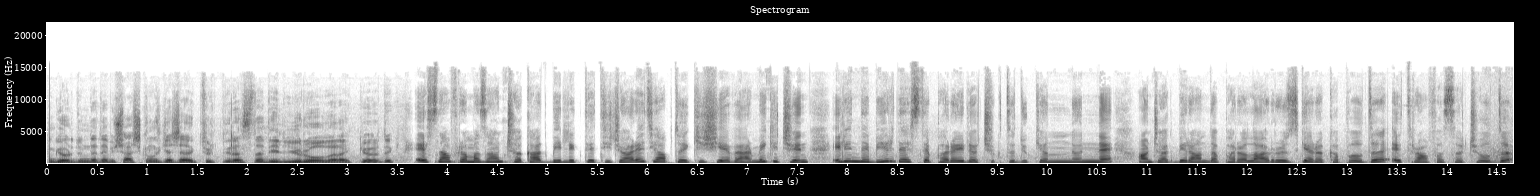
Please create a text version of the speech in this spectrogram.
Gördüğümde de bir şaşkınlık yaşadık. Türk lirası da değil euro olarak gördük. Esnaf Ramazan Çakat birlikte ticaret yaptığı kişiye vermek için elinde bir deste parayla çıktı dükkanının önüne. Ancak bir anda paralar rüzgara kapıldı, etrafa saçıldı.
